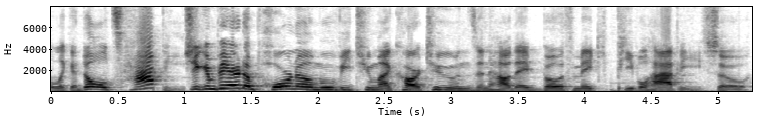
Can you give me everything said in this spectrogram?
like adults, happy. She compared a porno movie to my cartoons and how they both make people happy. So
